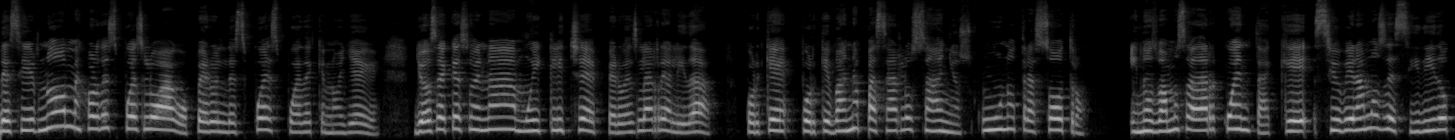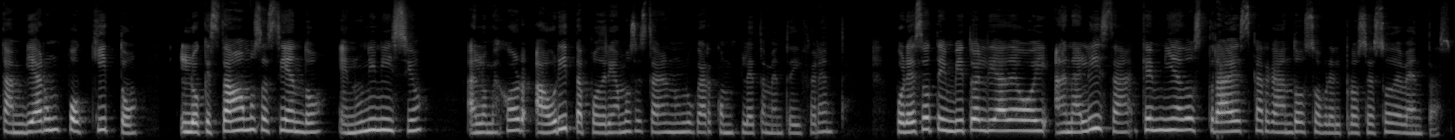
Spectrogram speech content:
decir, no, mejor después lo hago, pero el después puede que no llegue. Yo sé que suena muy cliché, pero es la realidad. ¿Por qué? Porque van a pasar los años uno tras otro y nos vamos a dar cuenta que si hubiéramos decidido cambiar un poquito lo que estábamos haciendo en un inicio, a lo mejor ahorita podríamos estar en un lugar completamente diferente. Por eso te invito el día de hoy, analiza qué miedos traes cargando sobre el proceso de ventas.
